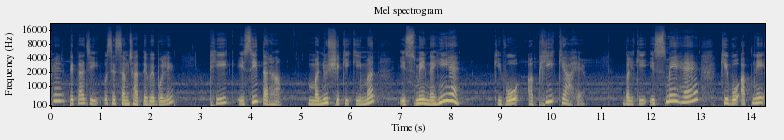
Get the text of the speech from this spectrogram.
फिर पिताजी उसे समझाते हुए बोले, ठीक इसी तरह, मनुष्य की कीमत इसमें नहीं है कि वो अभी क्या है, बल्कि इसमें है कि वो अपने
